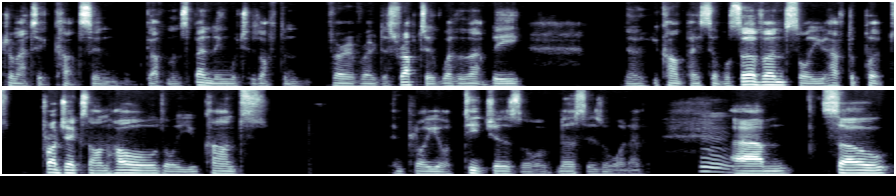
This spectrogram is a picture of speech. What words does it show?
dramatic cuts in government spending, which is often very, very disruptive, whether that be, you know, you can't pay civil servants or you have to put projects on hold or you can't employ your teachers or nurses or whatever. Mm. Um, so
